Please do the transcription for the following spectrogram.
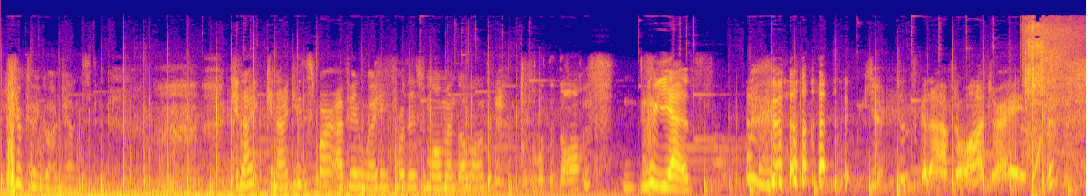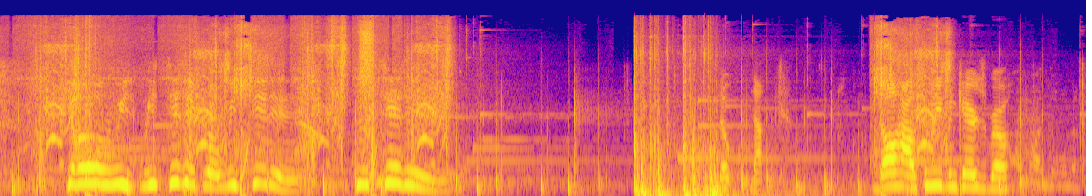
Alright, you're gonna go downstairs. Can I can I do this part? I've been waiting for this moment the whole With the doll? Yes. You're just gonna have to watch, right? Yo, we we did it, bro. We did it. We did it. Nope, knocked. Dollhouse. Who even cares, bro? I'm not doing that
